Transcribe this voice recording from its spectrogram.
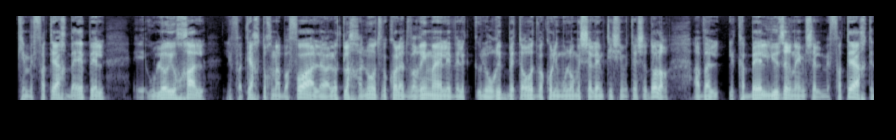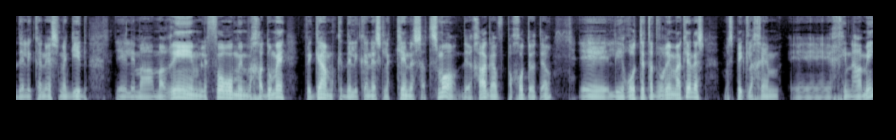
כמפתח באפל, אה, הוא לא יוכל לפתח תוכנה בפועל, לעלות לחנות וכל הדברים האלה ולהוריד בטאות והכל אם הוא לא משלם 99 דולר, אבל לקבל יוזרניים של מפתח כדי להיכנס נגיד אה, למאמרים, לפורומים וכדומה, וגם כדי להיכנס לכנס עצמו, דרך אגב, פחות או יותר, אה, לראות את הדברים מהכנס, מספיק לכם אה, חינמי.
